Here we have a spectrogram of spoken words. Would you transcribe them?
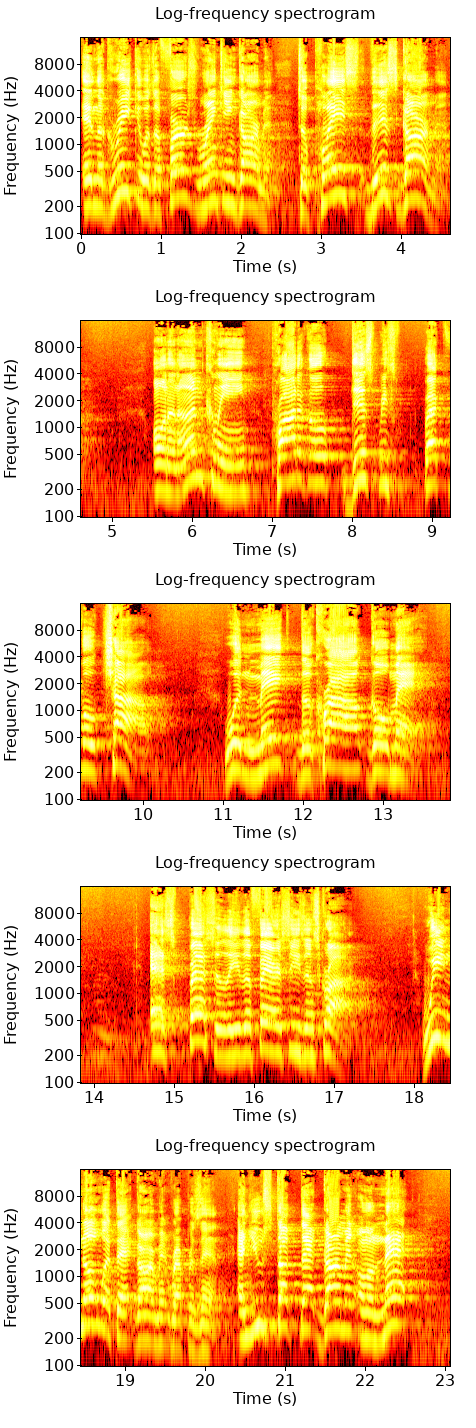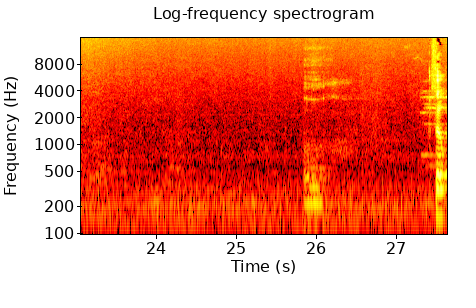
In the Greek, it was a first ranking garment. To place this garment on an unclean, prodigal, disrespectful child would make the crowd go mad, especially the Pharisees and scribes. We know what that garment represents. And you stuck that garment on that. So,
